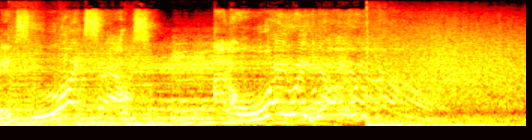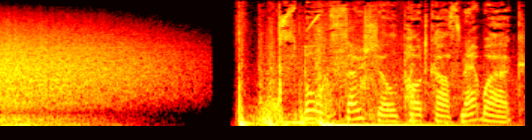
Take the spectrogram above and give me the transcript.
It's lights out and away we go. Sports Social Podcast Network.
